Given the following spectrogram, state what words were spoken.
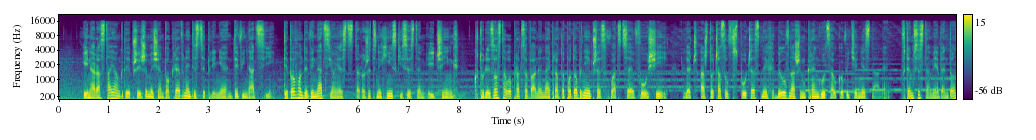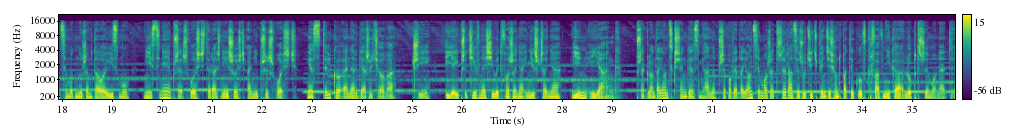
i narastają, gdy przyjrzymy się pokrewnej dyscyplinie dywinacji. Typową dywinacją jest starożytny chiński system I Ching, który został opracowany najprawdopodobniej przez władcę Fu Xi, lecz aż do czasów współczesnych był w naszym kręgu całkowicie nieznany. W tym systemie, będącym odnóżem taoizmu, nie istnieje przeszłość, teraźniejszość ani przyszłość. Jest tylko energia życiowa, chi, i jej przeciwne siły tworzenia i niszczenia, yin i yang. Przeglądając księgę zmian, przepowiadający może trzy razy rzucić 50 patyków krwawnika lub trzy monety.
